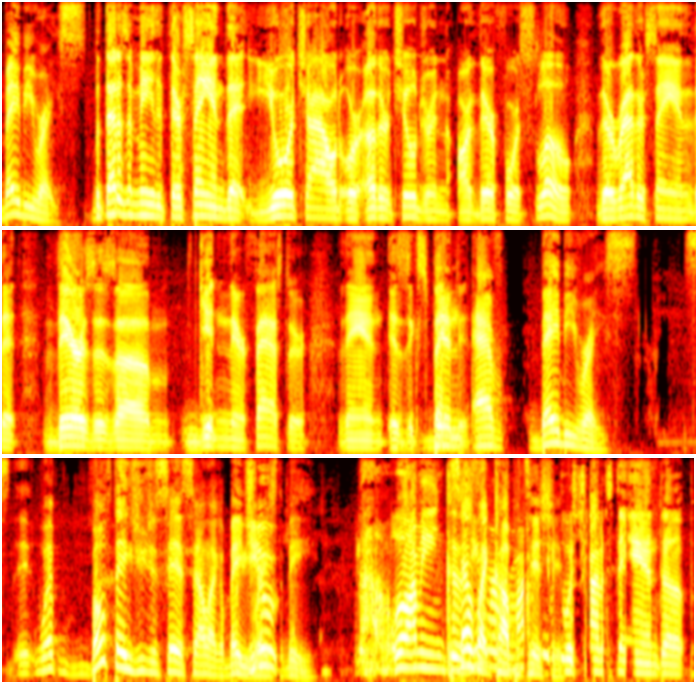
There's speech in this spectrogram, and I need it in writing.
Baby race? But that doesn't mean that they're saying that your child or other children are therefore slow. They're rather saying that theirs is um, getting there faster than is expected. av- baby race. It, what both things you just said sound like a baby You- race to me. Well, I mean, because Sounds like competition. was trying to stand up.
